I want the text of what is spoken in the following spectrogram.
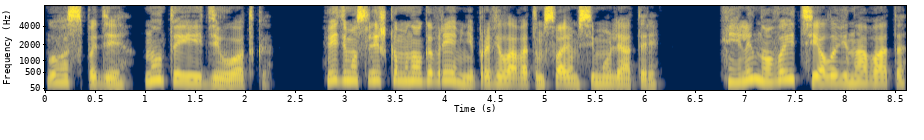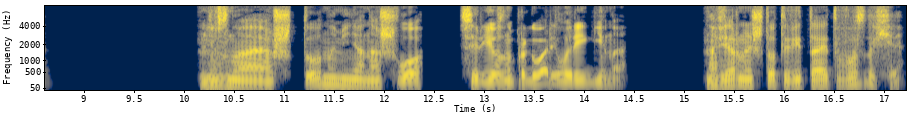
«Господи, ну ты идиотка. Видимо, слишком много времени провела в этом своем симуляторе. Или новое тело виновато». «Не знаю, что на меня нашло», — серьезно проговорила Регина. «Наверное, что-то витает в воздухе.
